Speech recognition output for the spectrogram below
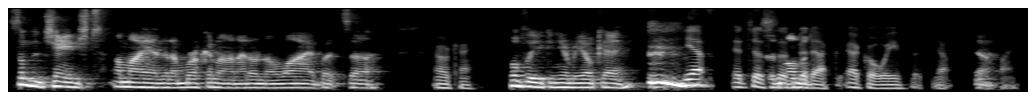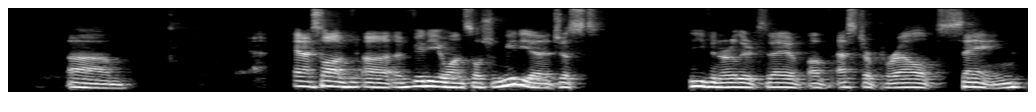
something changed on my end that I'm working on. I don't know why, but uh, okay. Hopefully, you can hear me okay. yep, it's just a moment. bit echoey, but yeah, yeah, that's fine. Um, and I saw a, a, video on social media just even earlier today of, of Esther Perel saying,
